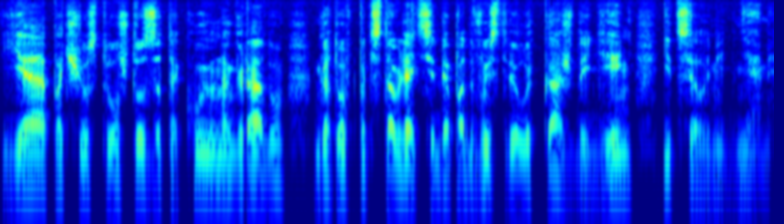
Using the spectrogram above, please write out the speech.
Я почувствовал, что за такую награду готов подставлять себя под выстрелы каждый день и целыми днями.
